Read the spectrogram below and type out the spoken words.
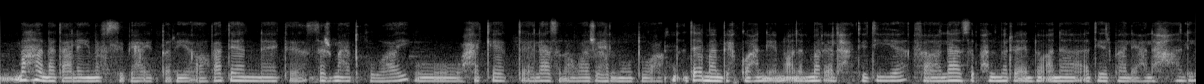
ما هانت علي نفسي بهاي الطريقة. بعدين استجمعت قواي وحكيت لازم أواجه الموضوع. دائما بيحكوا عني إنه أنا المرأة الحديدية فلازم هالمرة إنه أنا أدير بالي على حالي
